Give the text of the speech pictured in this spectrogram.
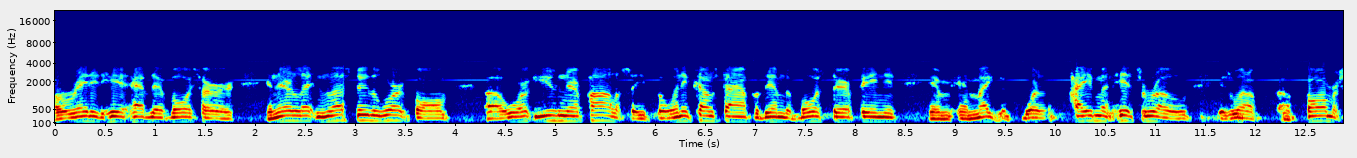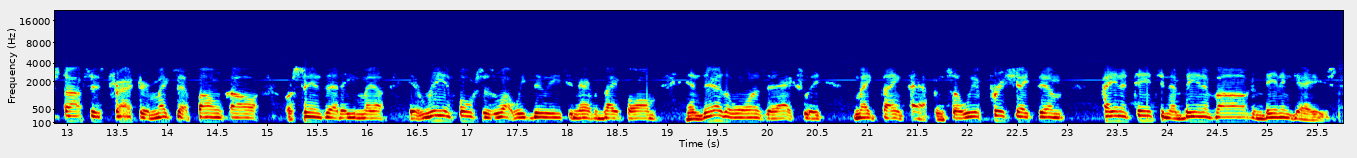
are ready to hit, have their voice heard, and they're letting us do the work for them uh, work using their policy. But when it comes time for them to voice their opinion and, and make the, where the pavement hits the road is when a, a farmer stops his tractor and makes that phone call or sends that email. It reinforces what we do each and every day for them, and they're the ones that actually make things happen. So we appreciate them paying attention and being involved and being engaged.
